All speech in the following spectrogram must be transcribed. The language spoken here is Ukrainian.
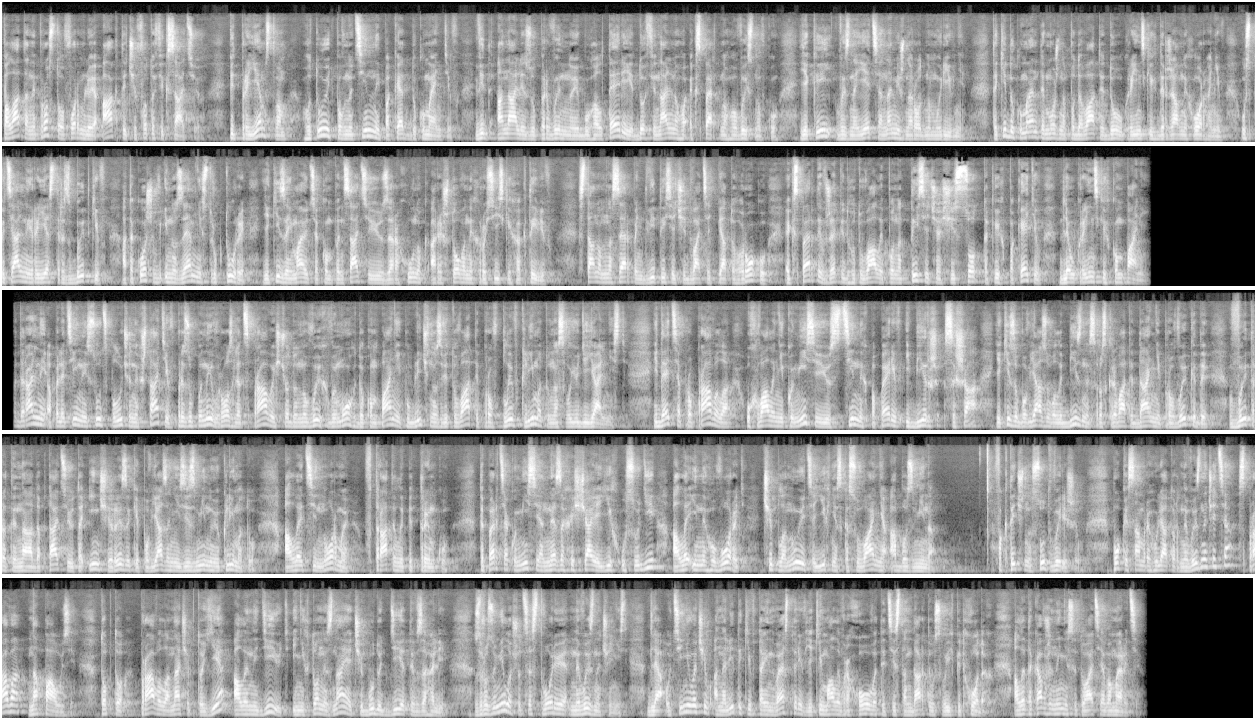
Палата не просто оформлює акти чи фотофіксацію. Підприємствам готують повноцінний пакет документів від аналізу первинної бухгалтерії до фінального експертного висновку, який визнається на міжнародному рівні. Такі документи можна подавати до українських державних органів у спеціальний реєстр збитків, а також в іноземні структури, які займаються компенсацією за рахунок арештованих російських активів. Станом на серпень 2025 року експерти вже підготували понад 1600 таких пакетів для українських компаній. Федеральний апеляційний суд Сполучених Штатів призупинив розгляд справи щодо нових вимог до компаній публічно звітувати про вплив клімату на свою діяльність. Йдеться про правила, ухвалені комісією з цінних паперів і бірж США, які зобов'язували бізнес розкривати дані про викиди, витрати на адаптацію та інші ризики, пов'язані зі зміною клімату. Але ці норми втратили підтримку. Тепер ця комісія не захищає їх у суді, але і не говорить, чи планується їхнє скасування або зміна. Фактично, суд вирішив, поки сам регулятор не визначиться, справа на паузі. Тобто правила, начебто, є, але не діють, і ніхто не знає, чи будуть діяти взагалі. Зрозуміло, що це створює невизначеність для оцінювачів, аналітиків та інвесторів, які мали враховувати ці стандарти у своїх підходах. Але така вже нині ситуація в Америці.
